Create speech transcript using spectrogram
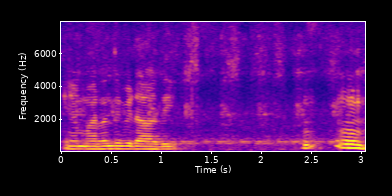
என் மறந்து விடாதே. ம்,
